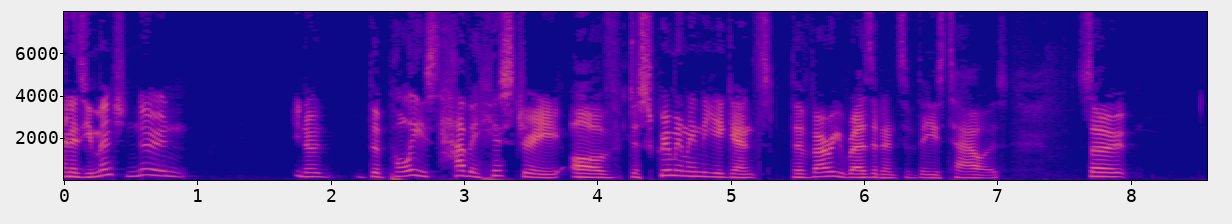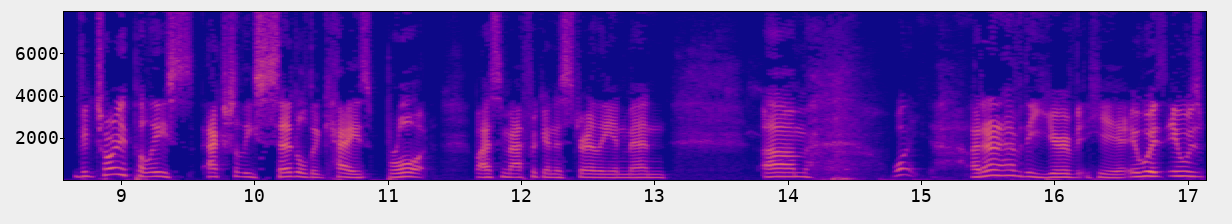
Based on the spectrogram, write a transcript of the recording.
And as you mentioned, Noon, you know, the police have a history of discriminating against the very residents of these towers. So, Victoria Police actually settled a case brought by some African Australian men. Um, what I don't have the year of it here. It was it was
